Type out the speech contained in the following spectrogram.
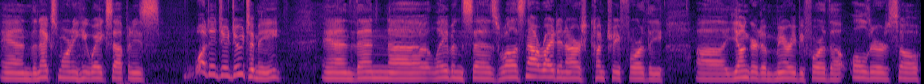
And the next morning he wakes up and he's, What did you do to me? And then uh, Laban says, Well, it's not right in our country for the uh, younger to marry before the older. So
